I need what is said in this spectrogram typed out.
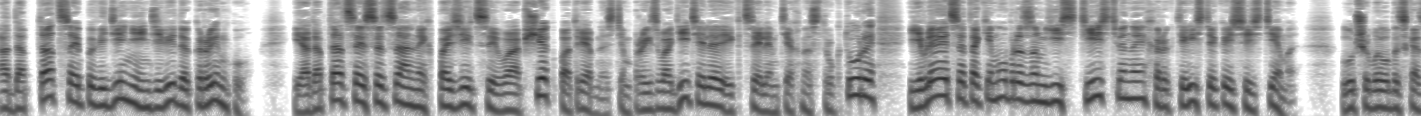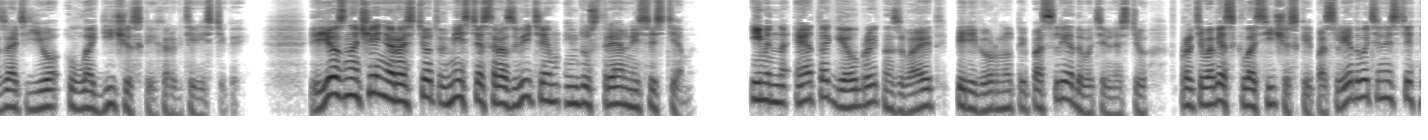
адаптация поведения индивида к рынку, и адаптация социальных позиций вообще к потребностям производителя и к целям техноструктуры является таким образом естественной характеристикой системы, лучше было бы сказать ее логической характеристикой. Ее значение растет вместе с развитием индустриальной системы. Именно это Гелбрейт называет перевернутой последовательностью, в противовес классической последовательности,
